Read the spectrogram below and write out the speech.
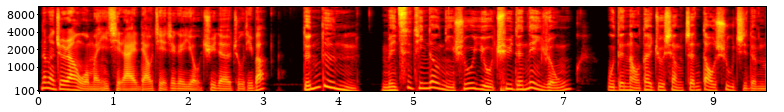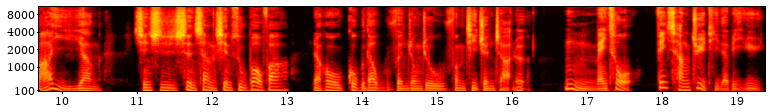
那么，就让我们一起来了解这个有趣的主题吧。等等，每次听到你说有趣的内容，我的脑袋就像沾到树脂的蚂蚁一样，先是肾上腺素爆发。然后过不到五分钟就放弃挣扎了。嗯，没错，非常具体的比喻。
